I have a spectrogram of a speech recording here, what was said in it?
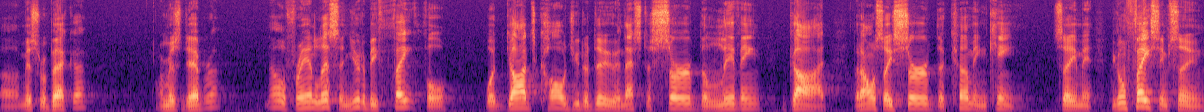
uh, Miss Rebecca or Miss Deborah. No, friend, listen, you're to be faithful what God's called you to do, and that's to serve the living God. But I want to say, serve the coming King. Say amen. You're going to face him soon.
